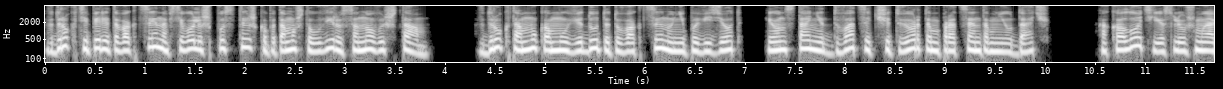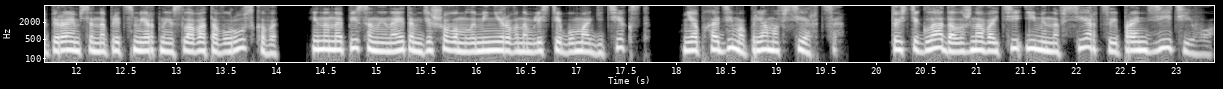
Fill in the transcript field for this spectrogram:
Вдруг теперь эта вакцина всего лишь пустышка, потому что у вируса новый штамм. Вдруг тому, кому ведут эту вакцину, не повезет, и он станет двадцать четвертым процентом неудач. А колоть, если уж мы опираемся на предсмертные слова того русского и на написанный на этом дешевом ламинированном листе бумаги текст, необходимо прямо в сердце. То есть игла должна войти именно в сердце и пронзить его.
